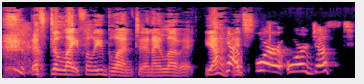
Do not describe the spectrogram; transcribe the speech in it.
That's delightfully blunt and I love it. Yeah. Yeah. It's... Or, or just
